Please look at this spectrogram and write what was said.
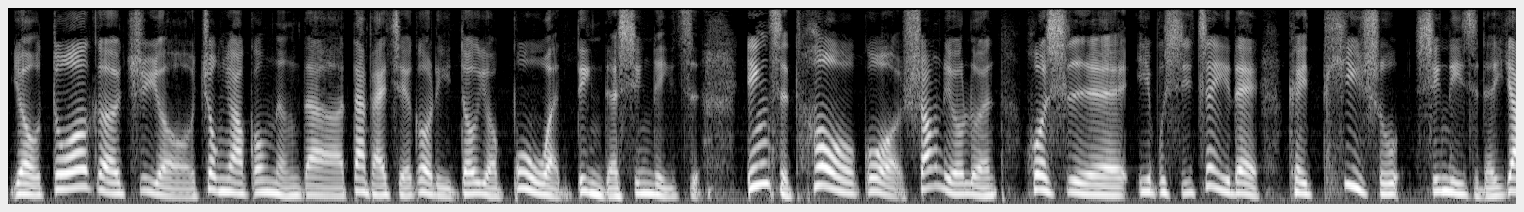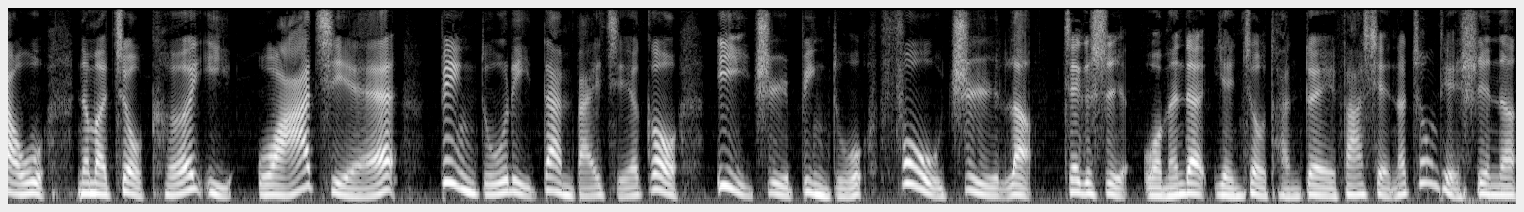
有多个具有重要功能的蛋白结构里都有不稳定的锌离子，因此透过双硫仑或是伊布西这一类可以剔除锌离子的药物，那么就可以瓦解。病毒里蛋白结构抑制病毒复制了，这个是我们的研究团队发现。那重点是呢，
